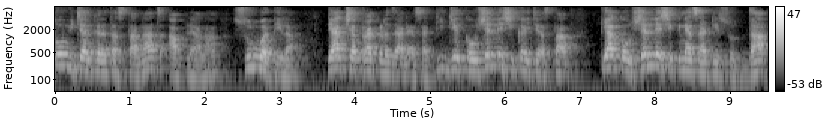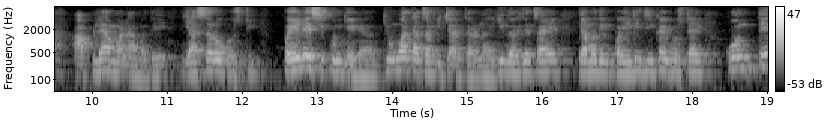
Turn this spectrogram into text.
तो विचार करत असतानाच आपल्याला सुरुवातीला त्या क्षेत्राकडे जाण्यासाठी जे कौशल्य शिकायचे असतात त्या कौशल्य शिकण्यासाठी सुद्धा आपल्या मनामध्ये या सर्व गोष्टी पहिले शिकून घेणं किंवा त्याचा विचार करणं ही गरजेचं आहे. त्यामधील पहिली जी काही गोष्ट आहे कोणते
